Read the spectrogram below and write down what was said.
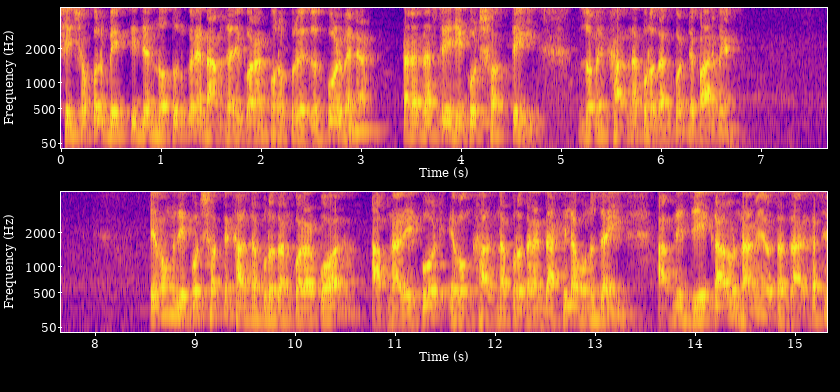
সেই সকল ব্যক্তিদের নতুন করে নাম জারি করার কোনো প্রয়োজন পড়বে না। তারা জাস্ট এই রেকর্ড সত্ত্বেই জমির খাজনা প্রদান করতে পারবেন। এবং রেকর্ড সত্ত্বে খাজনা প্রদান করার পর আপনার রেকর্ড এবং খাজনা প্রদানের দাখিলা অনুযায়ী আপনি যে কারোর নামে, অর্থাৎ যার কাছে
